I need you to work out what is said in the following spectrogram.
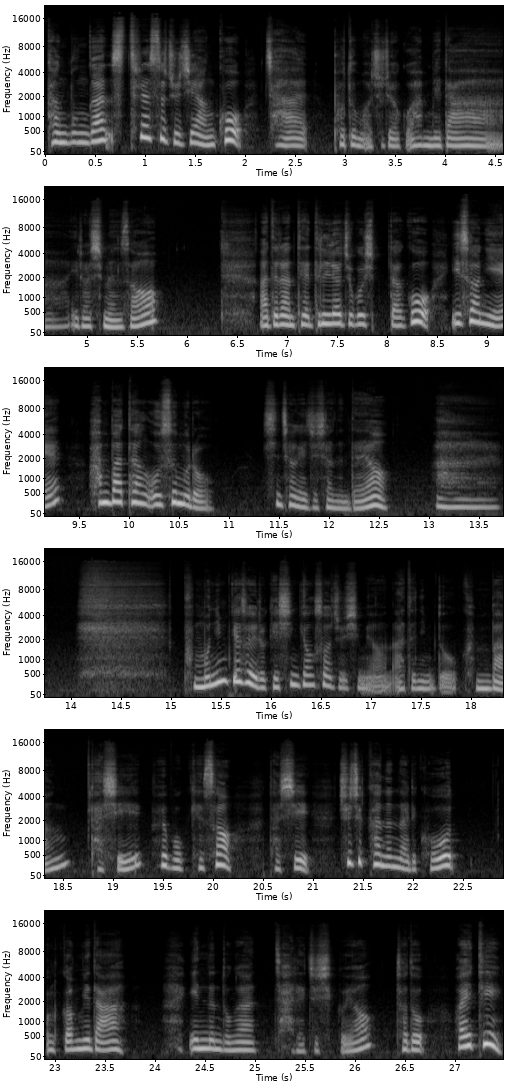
당분간 스트레스 주지 않고 잘 보듬어 주려고 합니다. 이러시면서 아들한테 들려주고 싶다고 이선희의 한바탕 웃음으로 신청해 주셨는데요. 아, 부모님께서 이렇게 신경 써주시면 아드님도 금방 다시 회복해서 다시 취직하는 날이 곧 올 겁니다. 있는 동안 잘해주시고요. 저도 화이팅!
